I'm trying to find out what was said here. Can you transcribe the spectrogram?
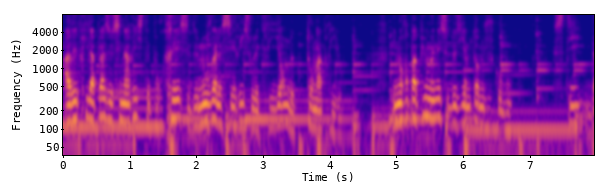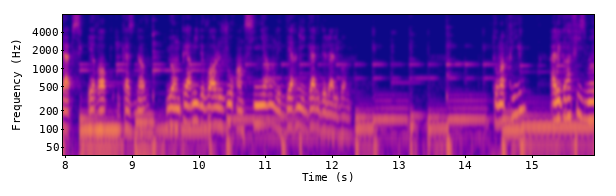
avait pris la place de scénariste pour créer cette nouvelle série sous les crayons de Thomas Priou. Il n'aura pas pu mener ce deuxième tome jusqu'au bout. Steve, Daps, Rock et Cazenove lui ont permis de voir le jour en signant les derniers gags de l'album. Thomas Priou a le graphisme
